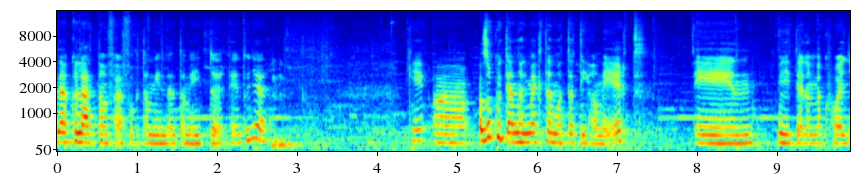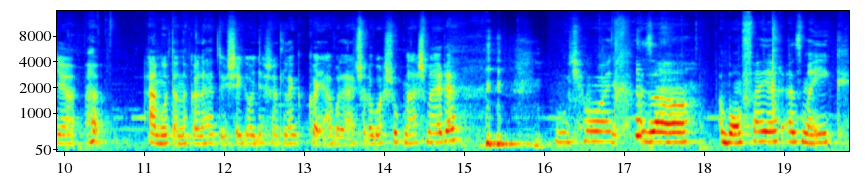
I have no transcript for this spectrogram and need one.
De akkor láttam, felfogtam mindent, ami itt történt, ugye? Mhm. Oké. Okay. Azok után, hogy megtámadta Tihamért, én úgy ítélem meg, hogy elmúlt annak a lehetősége, hogy esetleg kajával átsalogassuk más merre. Úgyhogy ez a, a bonfire, ez melyik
